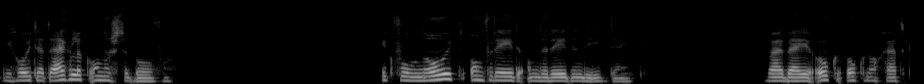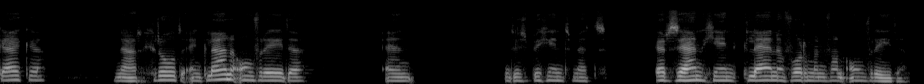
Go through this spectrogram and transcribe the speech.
Die gooit het eigenlijk ondersteboven. Ik voel nooit onvrede om de reden die ik denk. Waarbij je ook, ook nog gaat kijken naar grote en kleine onvrede en dus begint met er zijn geen kleine vormen van onvrede.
